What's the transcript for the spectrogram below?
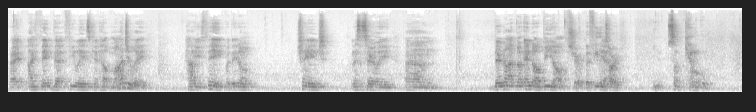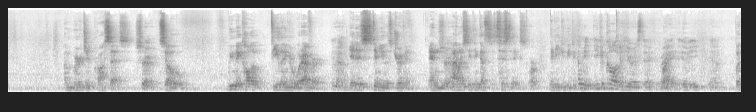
right I think that feelings can help modulate how you think, but they don't change necessarily. Um, they're not the end all be all. Sure, but feelings Yeah. are, you know, some chemical emergent process. Sure. So we may call it feeling or whatever. Yeah. It is stimulus driven. And Sure. I honestly think that's statistics, or maybe it could be. I mean, you could call it a heuristic, right? Right. I mean, yeah. But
